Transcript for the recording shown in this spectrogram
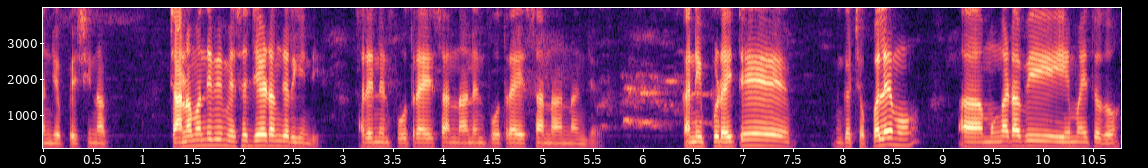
అని చెప్పేసి నాకు చాలామంది మెసేజ్ చేయడం జరిగింది. అరే నేను పోతరా వేసాను నేను పోతరా వేసాను అన్న అని చెప్పి. కానీ ఇప్పుడైతే ఇంకా చెప్పలేము. ఆ, ముంగట ఏమవుతుందో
